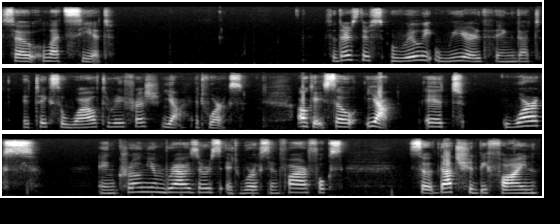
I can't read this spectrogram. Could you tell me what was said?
So let's see it. So there's this really weird thing that it takes a while to refresh. Yeah, it works. Okay, so yeah, it works in Chromium browsers, it works in Firefox, so that should be fine.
